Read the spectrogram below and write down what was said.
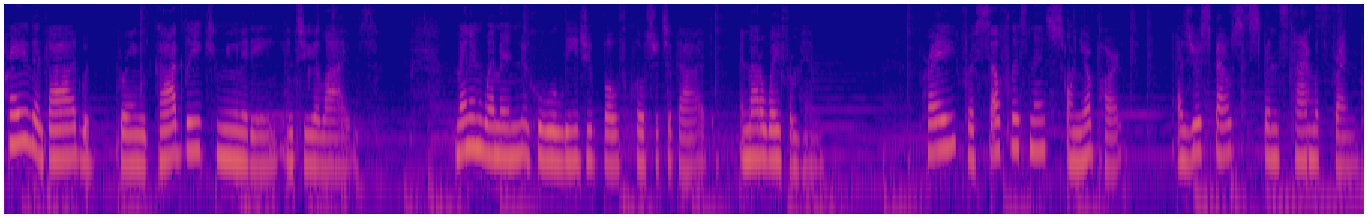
Pray that God would bring godly community into your lives. Men and women who will lead you both closer to God and not away from Him. Pray for selflessness on your part as your spouse spends time with friends,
